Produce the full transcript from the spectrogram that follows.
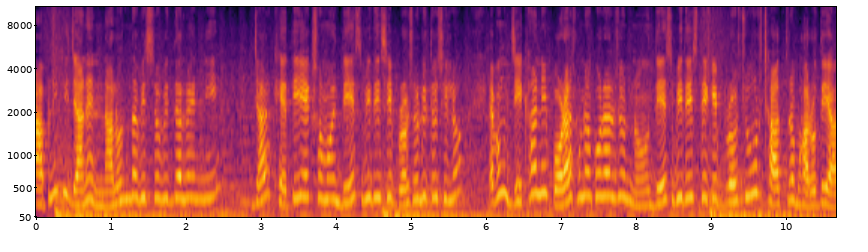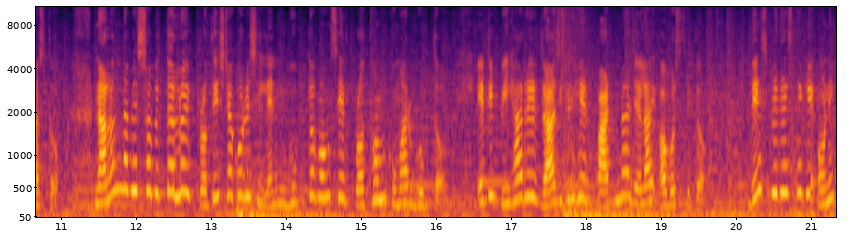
আপনি কি জানেন নালন্দা বিশ্ববিদ্যালয়ের নিয়ে? যার খ্যাতি এক সময় দেশ বিদেশে প্রচলিত ছিল এবং যেখানে পড়াশোনা করার জন্য দেশ বিদেশ থেকে প্রচুর ছাত্র ভারতে আসত। নালন্দা বিশ্ববিদ্যালয় প্রতিষ্ঠা করেছিলেন গুপ্ত বংশের প্রথম কুমার গুপ্ত। এটি বিহারের রাজগৃহের পাটনা জেলায় অবস্থিত। দেশ বিদেশ থেকে অনেক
